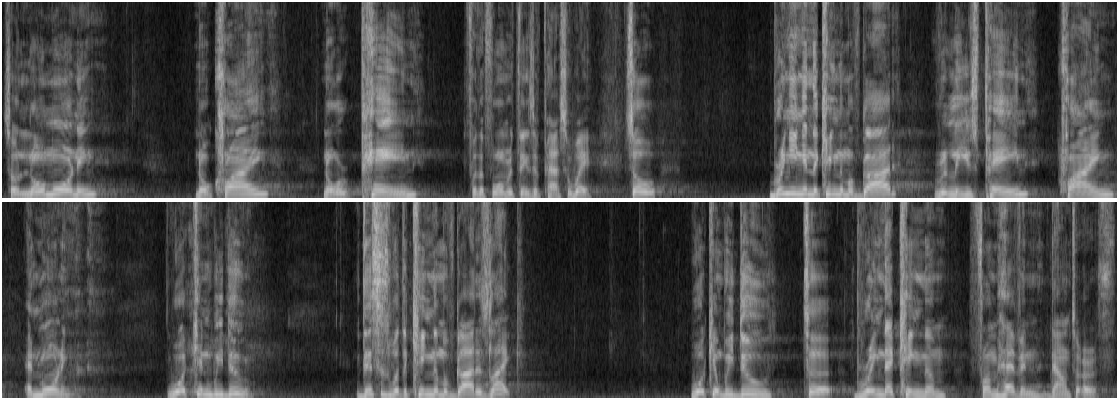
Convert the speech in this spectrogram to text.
So, no mourning, no crying, no pain, for the former things have passed away. So, bringing in the kingdom of God relieves pain, crying, and mourning. What can we do? This is what the kingdom of God is like. What can we do to bring that kingdom from heaven down to earth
